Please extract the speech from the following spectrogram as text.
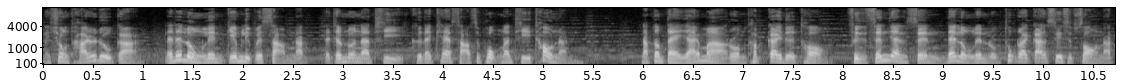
ในช่วงท้ายฤดูกาล และได้ลงเล่นเกมลีกไป 3 นัด แต่จำนวนนาทีคือได้แค่ 36 นาทีเท่านั้น นับตั้งแต่ย้ายมารวมทัพไก่เดือทอง ฟินเซนต์ยันเซนได้ลงเล่นรวมทุกรายการ 42 นัด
